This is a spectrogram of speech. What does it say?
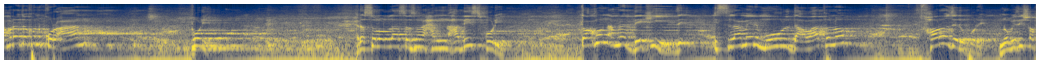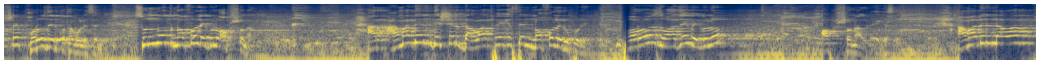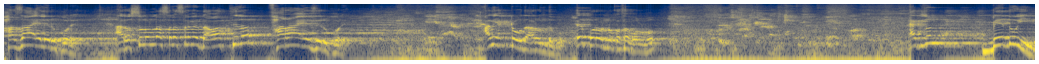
আমরা যখন কোরআন পড়ি রসুল্লাহ হাদিস পড়ি, তখন আমরা দেখি যে ইসলামের মূল দাওয়াত হলো ফরজের উপরে। নবীজি সবসময় ফরজের কথা বলেছেন। সুন্নত, নফল এগুলো অপশনাল আর আমাদের দেশের দাওয়াত হয়ে গেছে নফলের উপরে। ফরজ, ওয়াজেব এগুলো অপশনাল হয়ে গেছে। আমাদের দাওয়াত ফাজা এলের উপরে। আর রসুল্লাহ সাল্লাহ সাল্লামের দাওয়াত ছিল ফারা এজের উপরে। আমি একটা উদাহরণ দেব, এরপরে অন্য কথা বলব। একজন বেদুইন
